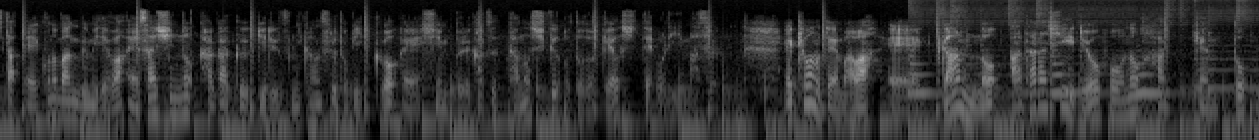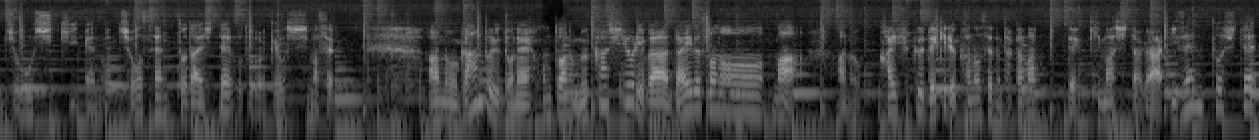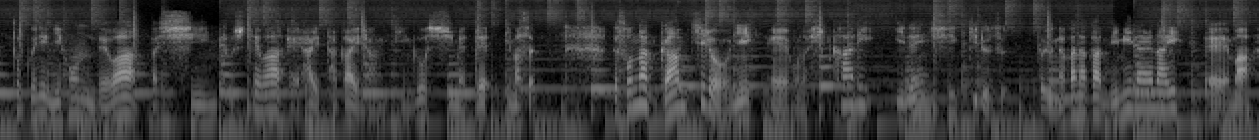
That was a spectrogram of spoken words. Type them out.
した、この番組では、最新の科学技術に関するトピックを、シンプルかつ楽しくお届けをしております。今日のテーマは、がんの新しい療法の発見と常識への挑戦と題してお届けをします。あのがんというとね、本当あの昔よりはだいぶその、まあ、あの回復できる可能性が高まってきましたが、依然として特に日本では死因としては、やはり高いランキングを占めています。でそんながん治療に、えー、この光遺伝子技術というなかなか耳慣れない、えー、まあ、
